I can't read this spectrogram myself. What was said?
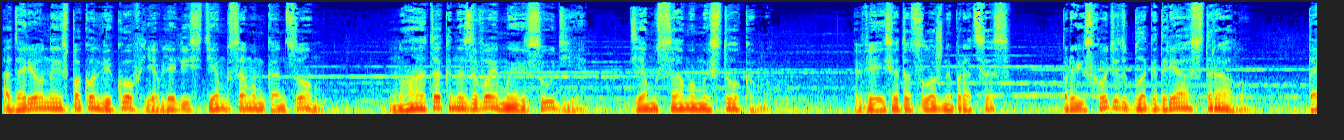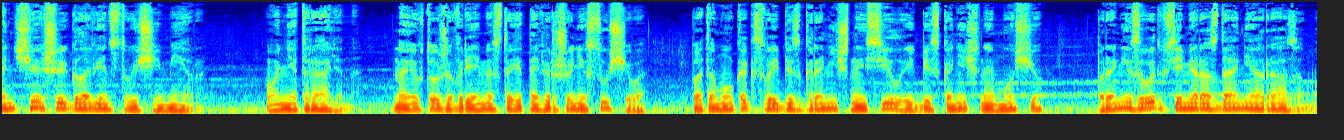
Одаренные испокон веков являлись тем самым концом, ну а так называемые судьи – тем самым истоком. Весь этот сложный процесс происходит благодаря астралу, тончайший главенствующий мир. Он нейтрален, но и в то же время стоит на вершине сущего, потому как своей безграничной силой и бесконечной мощью пронизывает все мироздания разом.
